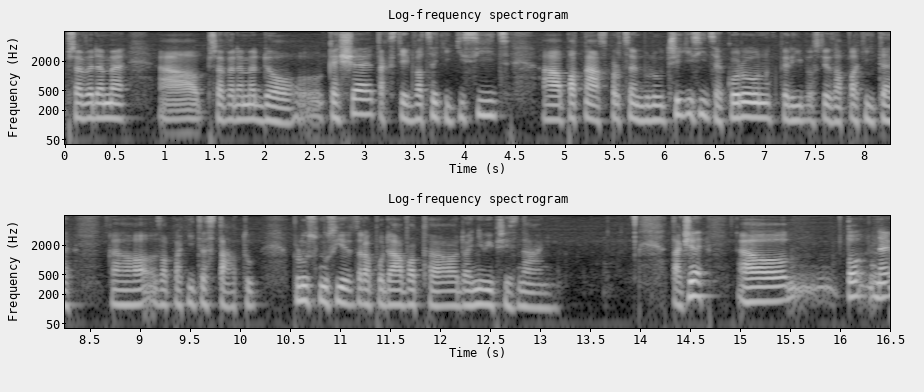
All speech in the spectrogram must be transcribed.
převedeme, převedeme do keše, tak z těch 20 tisíc 15% budou 3 tisíce korun, který prostě zaplatíte, zaplatíte státu. Plus musíte teda podávat daňový přiznání. Takže to ne,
